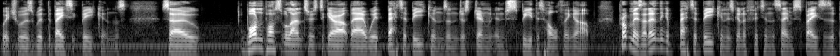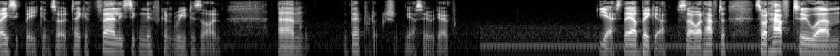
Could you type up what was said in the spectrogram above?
which was with the basic beacons. So one possible answer is to go out there with better beacons and just generally and just speed this whole thing up. Problem is, I don't think a better beacon is going to fit in the same space as a basic beacon, so it'd take a fairly significant redesign. Um, their production, yes, here we go. Yes, they are bigger, so I'd have to, so I'd have to um,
